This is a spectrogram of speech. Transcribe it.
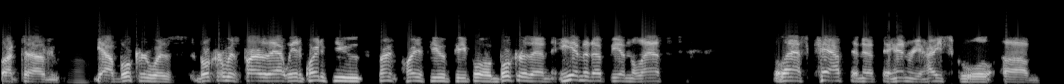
But um, Wow. yeah, Booker was Booker was part of that. We had quite a few quite a few people. Booker then he ended up being the last the last captain at the Henry High School um,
